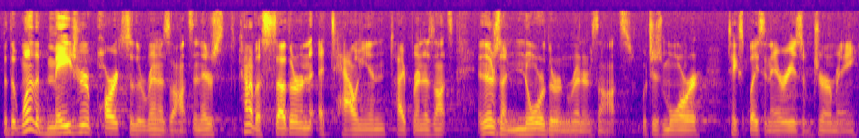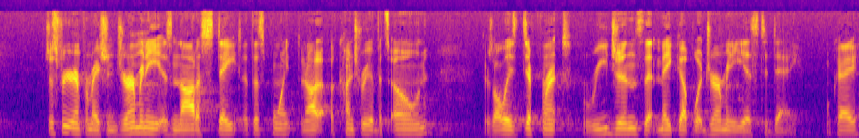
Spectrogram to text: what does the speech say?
But the, one of the major parts of the Renaissance, and there's kind of a southern Italian type Renaissance, and there's a northern Renaissance, which is more takes place in areas of Germany. Just for your information, Germany is not a state at this point, they're not a country of its own. There's all these different regions that make up what Germany is today, okay?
